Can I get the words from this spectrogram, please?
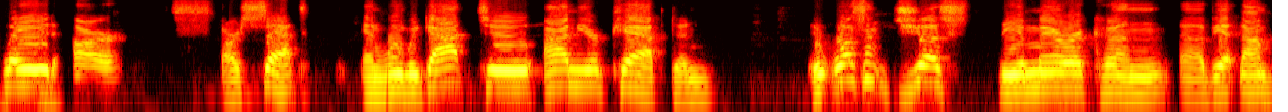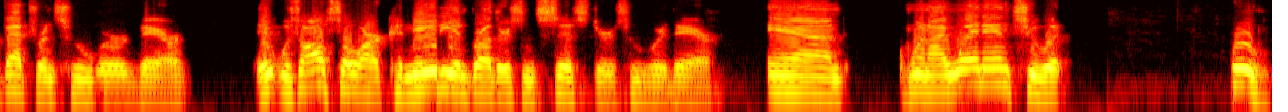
played our our set and when we got to i'm your captain it wasn't just the american uh, vietnam veterans who were there it was also our canadian brothers and sisters who were there and when i went into it ooh,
